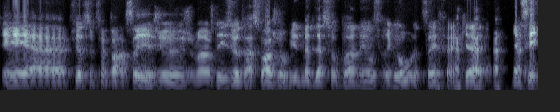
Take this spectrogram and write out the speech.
et euh, puis là, tu me fais penser, je, je mange des huîtres à soir, j'ai oublié de mettre de la surdonnée au frigo, tu sais. Fait que c'est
